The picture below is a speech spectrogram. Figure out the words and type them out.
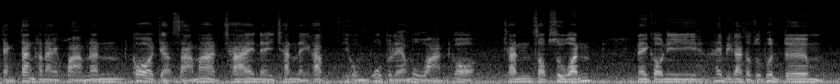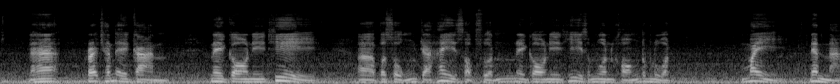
แต่งตั้งทนายความนั้น ก็จะสามารถใช้ในชั้นไหนครับ ที่ผมพูดไปแล้วเมื่อวานก็ชั้นสอบสวน ในกรณีให้มีการสอบสวนเพิ่มเติมนะฮะและชั้นอัยการในกรณีที่ ประสงค์จะให้สอบสวนในกรณีที่สำนวนของตำรวจไม่แน่นหนา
